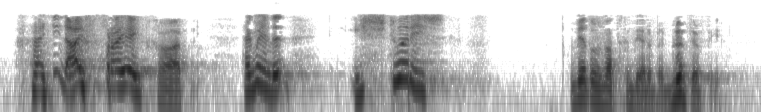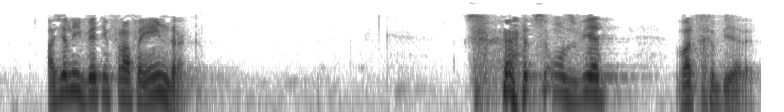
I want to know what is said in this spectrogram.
Hy het nie daai vryheid gehad nie. Ek meen dit histories weet ons wat gebeur het by Bloedrivier. As jy nie weet nie, vra vir Hendrik. so ons weet wat gebeur het.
